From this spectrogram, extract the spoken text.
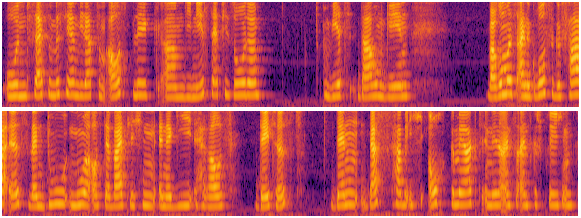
Und vielleicht so ein bisschen wieder zum Ausblick. Ähm, die nächste Episode wird darum gehen, warum es eine große Gefahr ist, wenn du nur aus der weiblichen Energie heraus datest. Denn das habe ich auch gemerkt in den 1 zu 1 Gesprächen,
